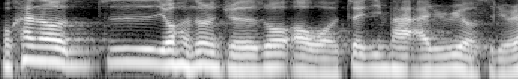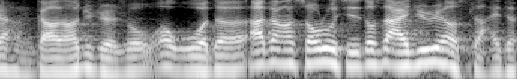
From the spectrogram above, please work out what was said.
我看到就是有很多人觉得说，哦，我最近拍 IG Reels 流量很高，然后就觉得说，哦，我的阿张的收入其实都是 IG reels 来的。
